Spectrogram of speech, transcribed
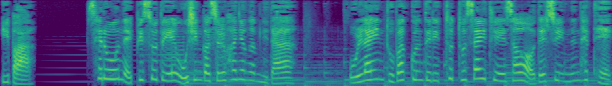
이봐. 새로운 에피소드에 오신 것을 환영합니다. 온라인 도박꾼들이 토토 사이트에서 얻을 수 있는 혜택.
